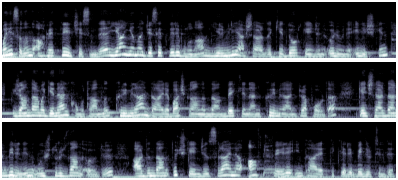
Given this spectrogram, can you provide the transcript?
Manisa'nın Ahmetli ilçesinde yan yana cesetleri bulunan 20'li yaşlardaki 4 gencin ölümüne ilişkin Jandarma Genel Komutanlığı Kriminal Daire Başkanlığından beklenen kriminal raporda gençlerden birinin uyuşturucudan öldüğü, ardından 3 gencin sırayla av tüfeğiyle intihar ettikleri belirtildi.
